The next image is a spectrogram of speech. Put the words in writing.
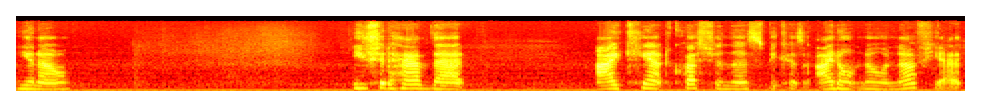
you know, you should have that. I can't question this because I don't know enough yet.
